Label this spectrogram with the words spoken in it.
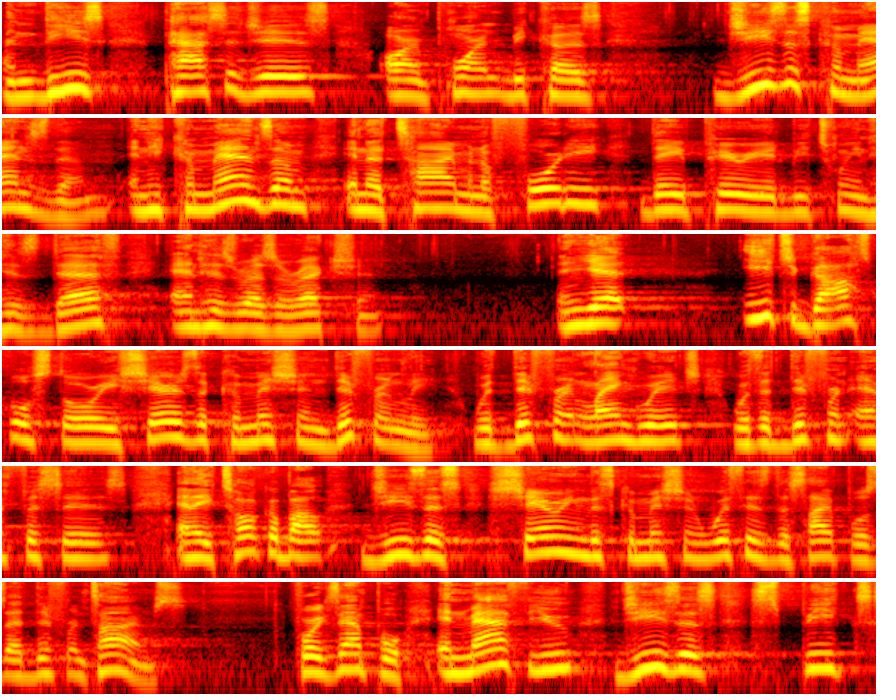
And these passages are important because Jesus commands them, and he commands them in a time, in a 40 day period between his death and his resurrection. And yet, each gospel story shares the commission differently, with different language, with a different emphasis, and they talk about Jesus sharing this commission with his disciples at different times. For example, in Matthew, Jesus speaks,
